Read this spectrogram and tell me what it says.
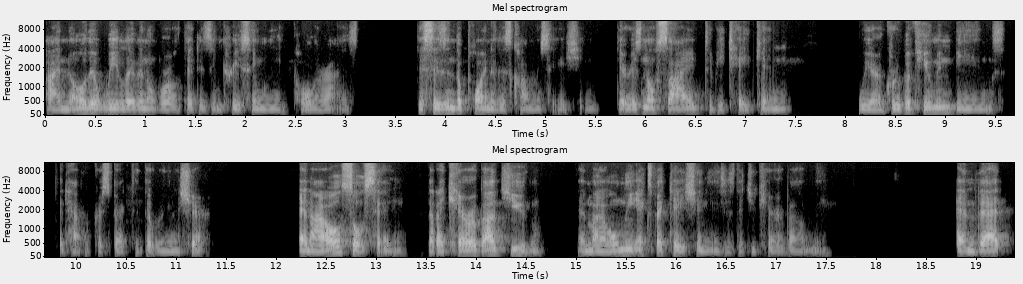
I know that we live in a world that is increasingly polarized. This isn't the point of this conversation. There is no side to be taken. We are a group of human beings that have a perspective that we're going to share. And I also say that I care about you, and my only expectation is, is that you care about me. And that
